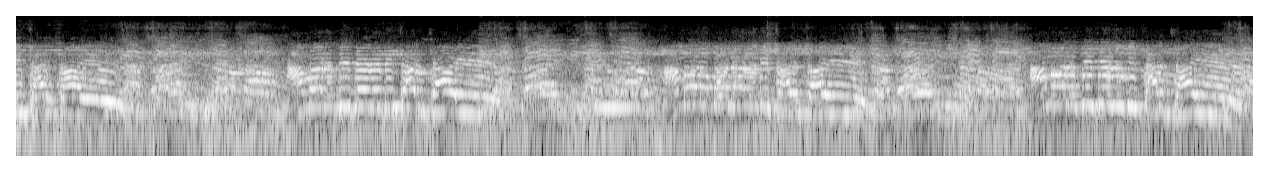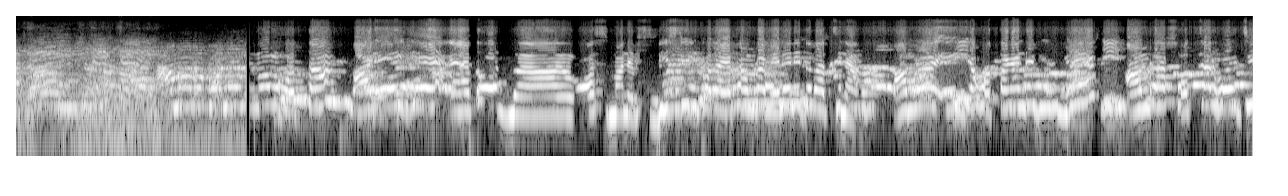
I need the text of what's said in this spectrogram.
বিচার চাই আমার দিদের বিচার চাই আমার বোনের বিচার চাই আমার দিদির বিচার চাই যে এত মানে বিশৃঙ্খলা, এটা আমরা মেনে নিতে পারছি না। আমরা এই হত্যাকাণ্ডের বিরুদ্ধে আমরা সোচ্চার হয়েছি,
